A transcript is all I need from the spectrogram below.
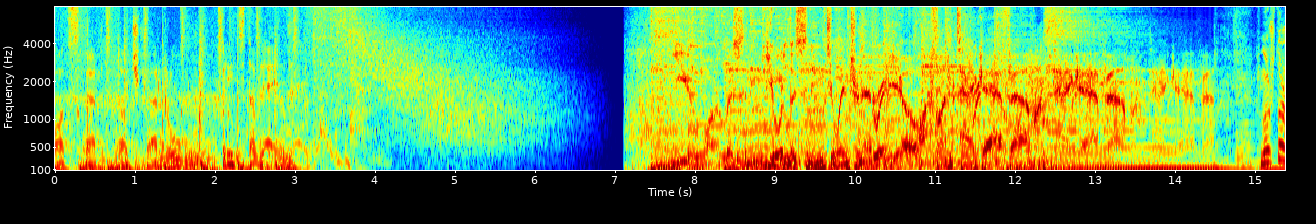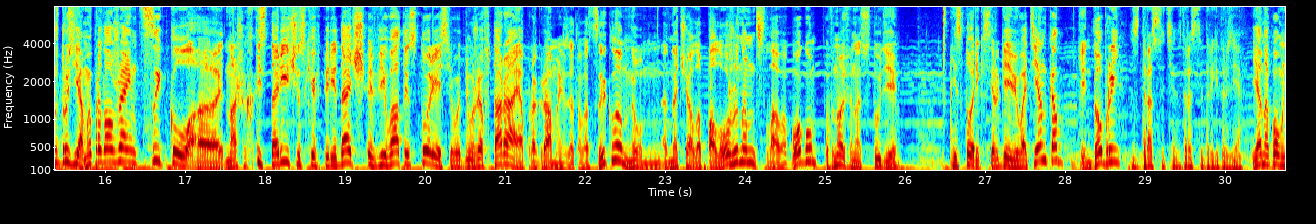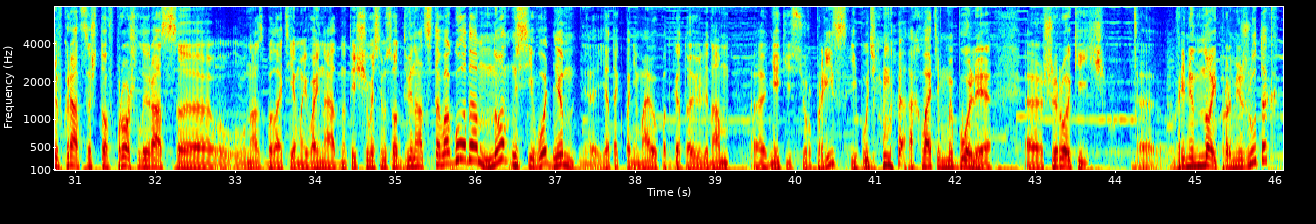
Отстар.ру представляет You are listening. You're listening to Internet Radio Fontanka FM. Fontanka FM. Ну что ж, друзья, мы продолжаем цикл э, наших исторических передач «Виват История». Сегодня уже вторая программа из этого цикла. Ну, начало положено, слава богу. Вновь у нас в студии историк Сергей Виватенко. День добрый. Здравствуйте, здравствуйте, дорогие друзья. Я напомню вкратце, что в прошлый раз э, у нас была темой «Война 1812 года», но сегодня, э, я так понимаю, подготовили нам э, некий сюрприз, и будем, охватим мы более э, широкий э, временной промежуток.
